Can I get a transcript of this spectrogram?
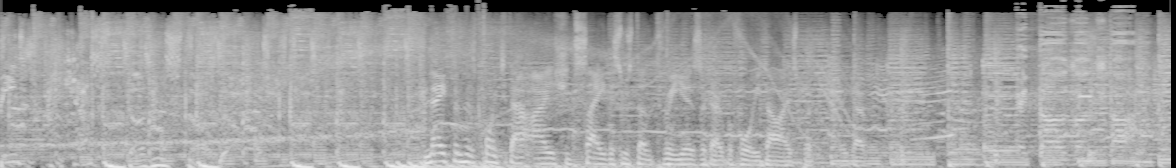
beat just doesn't stop. Nathan has pointed out I should say this was done three years ago before he dies, but there we go. It doesn't stop.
